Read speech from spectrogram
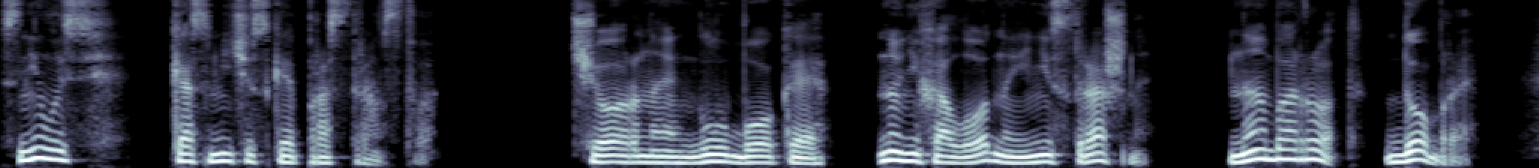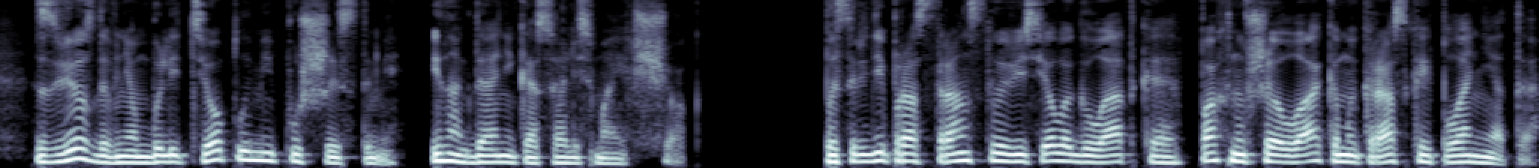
Снилось космическое пространство. Черное, глубокое, но не холодное и не страшное. Наоборот, доброе, Звезды в нем были теплыми и пушистыми, иногда они касались моих щек. Посреди пространства висела гладкая, пахнувшая лаком и краской планета.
